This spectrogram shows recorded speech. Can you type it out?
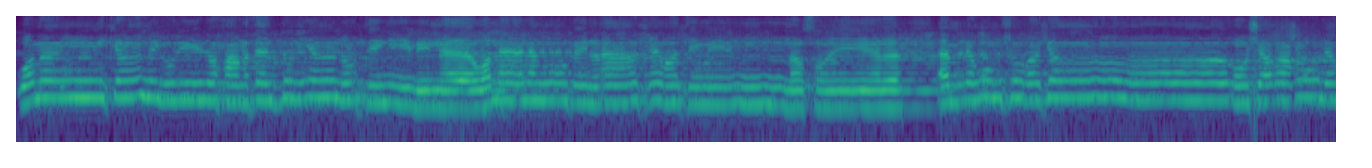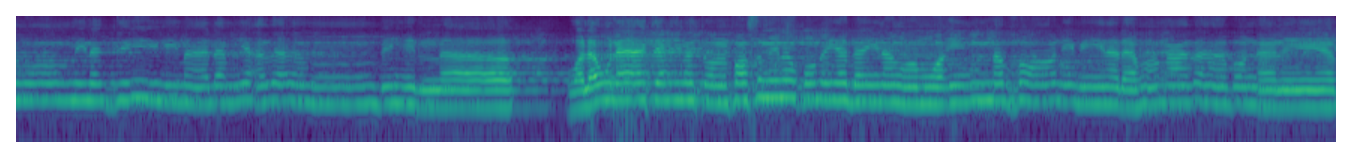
ومن كان يريد حرث الدنيا نؤته منها. وما له في الآخرة من نصير. أم لهم شركاء شرعوا لهم من الدين ما لم يأذن به الله. ولولا كلمة الفصل لقضي بينهم وإن الظالمين لهم عذاب أليم.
